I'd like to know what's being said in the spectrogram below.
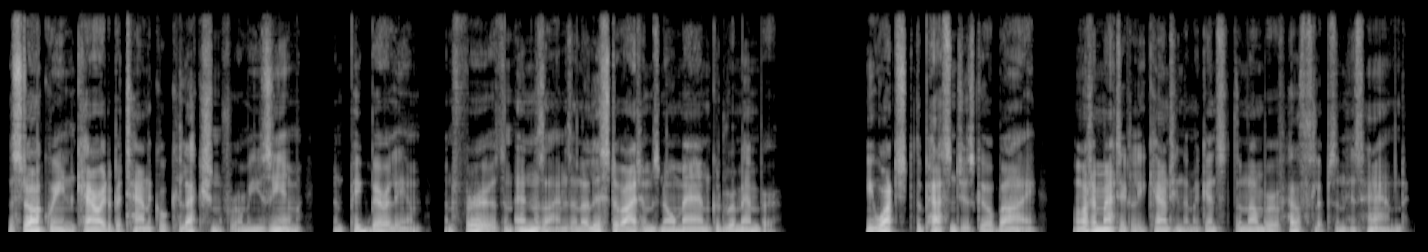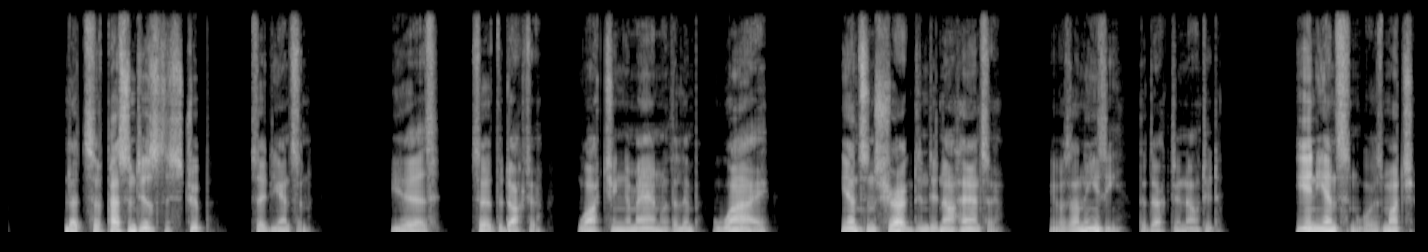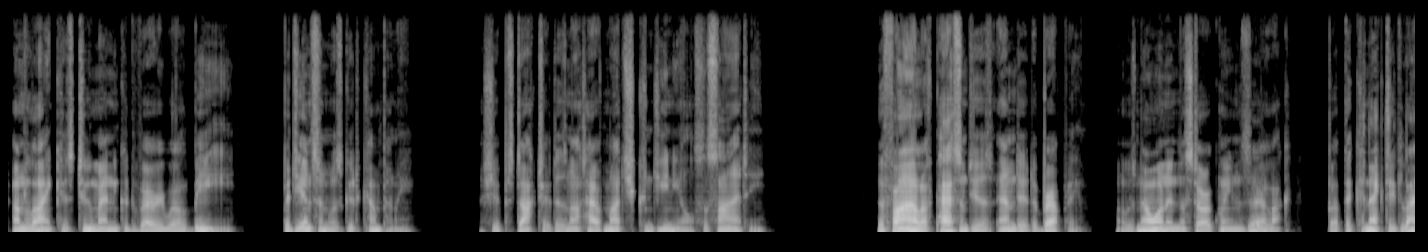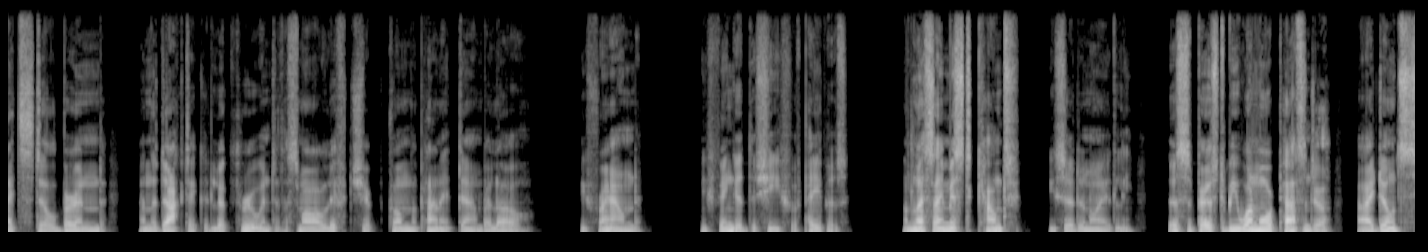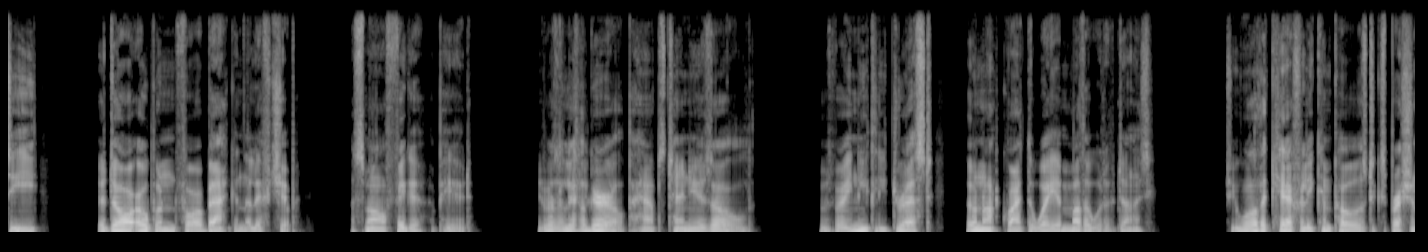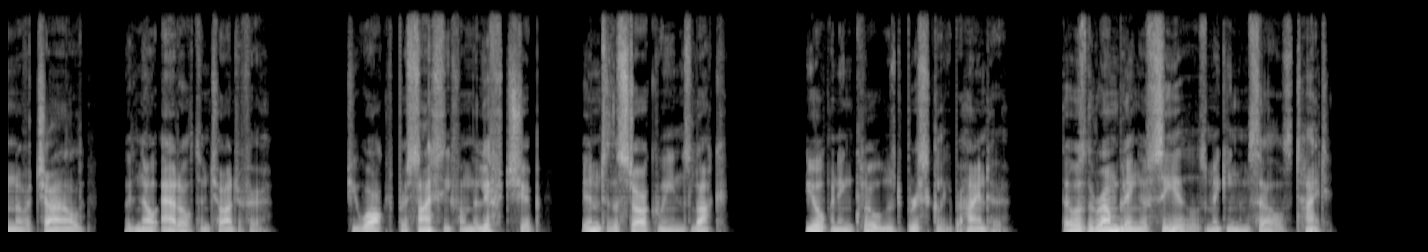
The Star Queen carried a botanical collection for a museum, and pig beryllium, and furs, and enzymes, and a list of items no man could remember. He watched the passengers go by, automatically counting them against the number of health slips in his hand. Lots of passengers this trip, said Jensen. Yes, said the doctor, watching a man with a limp. Why? Jensen shrugged and did not answer. He was uneasy, the doctor noted. He and Jensen were as much unlike as two men could very well be, but Jensen was good company. A ship's doctor does not have much congenial society. The file of passengers ended abruptly. There was no one in the Star Queen's airlock, but the connected lights still burned, and the doctor could look through into the small lift ship from the planet down below. He frowned. He fingered the sheaf of papers. Unless I missed count, he said annoyedly, there's supposed to be one more passenger. I don't see. A door opened far back in the lift ship. A small figure appeared. It was a little girl, perhaps ten years old. She was very neatly dressed, though not quite the way a mother would have done it. She wore the carefully composed expression of a child with no adult in charge of her. She walked precisely from the lift ship into the Star Queen's lock. The opening closed briskly behind her. There was the rumbling of seals making themselves tight.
